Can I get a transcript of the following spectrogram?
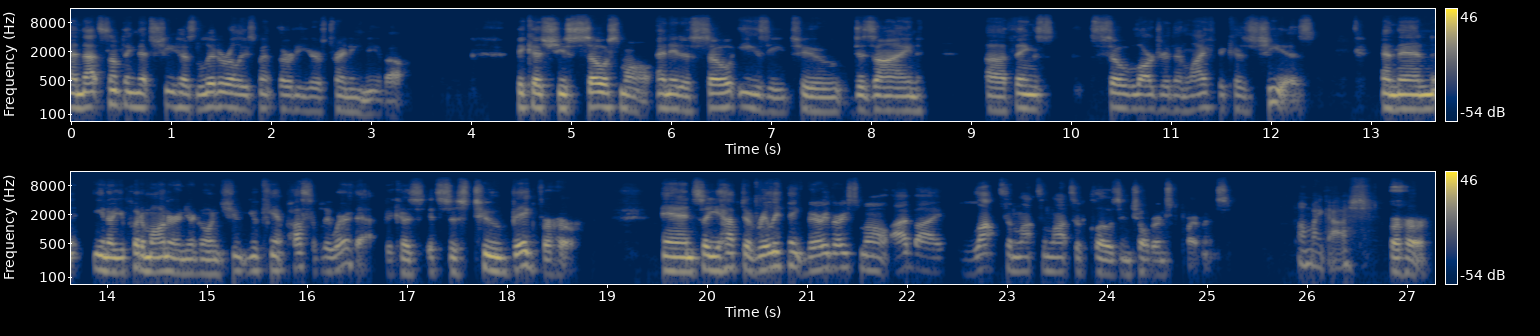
and that's something that she has literally spent 30 years training me about because she's so small and it is so easy to design uh, things so larger than life because she is and then you know you put them on her and you're going you, you can't possibly wear that because it's just too big for her and so you have to really think very very small i buy lots and lots and lots of clothes in children's departments oh my gosh. for her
